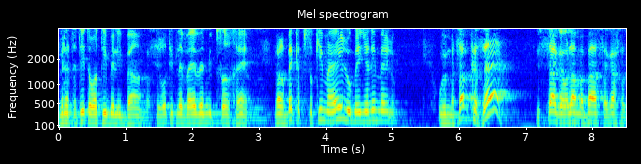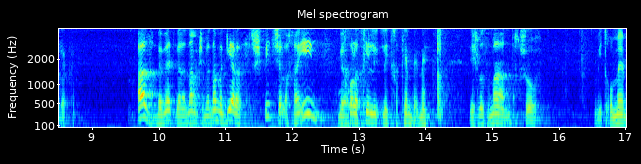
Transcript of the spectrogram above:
ונתתי תורתי בליבם, והסירותי את לב האבן מבשרכם. והרבה כפסוקים האלו בעניינים אלו. ובמצב כזה יושג העולם הבא השגה חזקה. אז באמת בן אדם, כשבן אדם מגיע לשפיץ של החיים, הוא יכול להתחיל להתחכם באמת. יש לו זמן לחשוב, להתרומם.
